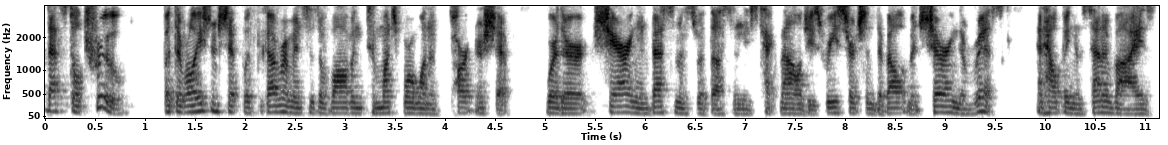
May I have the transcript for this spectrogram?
that's still true, but the relationship with governments is evolving to much more one of partnership where they're sharing investments with us in these technologies, research and development, sharing the risk and helping incentivize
